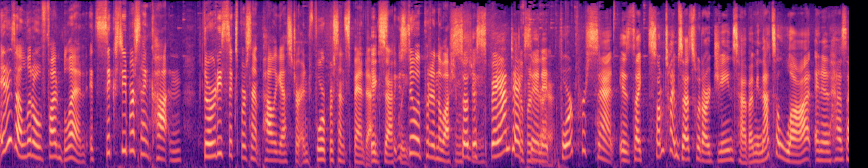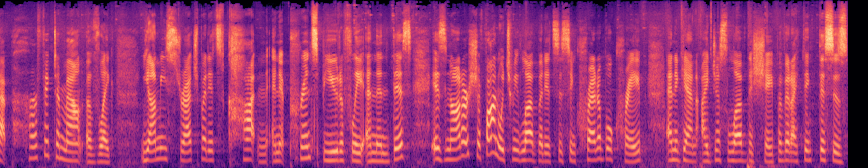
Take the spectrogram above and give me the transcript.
it is a little fun blend. It's 60% cotton, 36% polyester, and 4% spandex. But Exactly. you still would put it in the washing So the machine. Still spandex put in it, four percent is like sometimes that's what our jeans have. I mean, that's a lot, and it has that perfect amount of like yummy stretch, but it's cotton and it prints beautifully. And then this is not our chiffon, which we love, but it's this incredible crepe. And again, I just love the shape of it. I think this is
